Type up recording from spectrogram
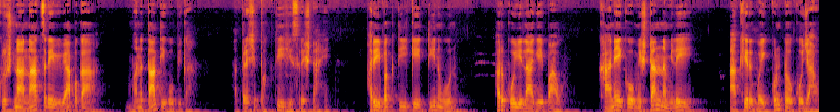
कृष्णा नाच रे व्यापका म्हणता ती गोपिका. अत्रेशी भक्ती ही श्रेष्ठ आहे. हरि भक्ती के तीन गुण हर कोई लागे पाव. खाने को मिष्टान्न मिले आखिर वैकुंठ को जाव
